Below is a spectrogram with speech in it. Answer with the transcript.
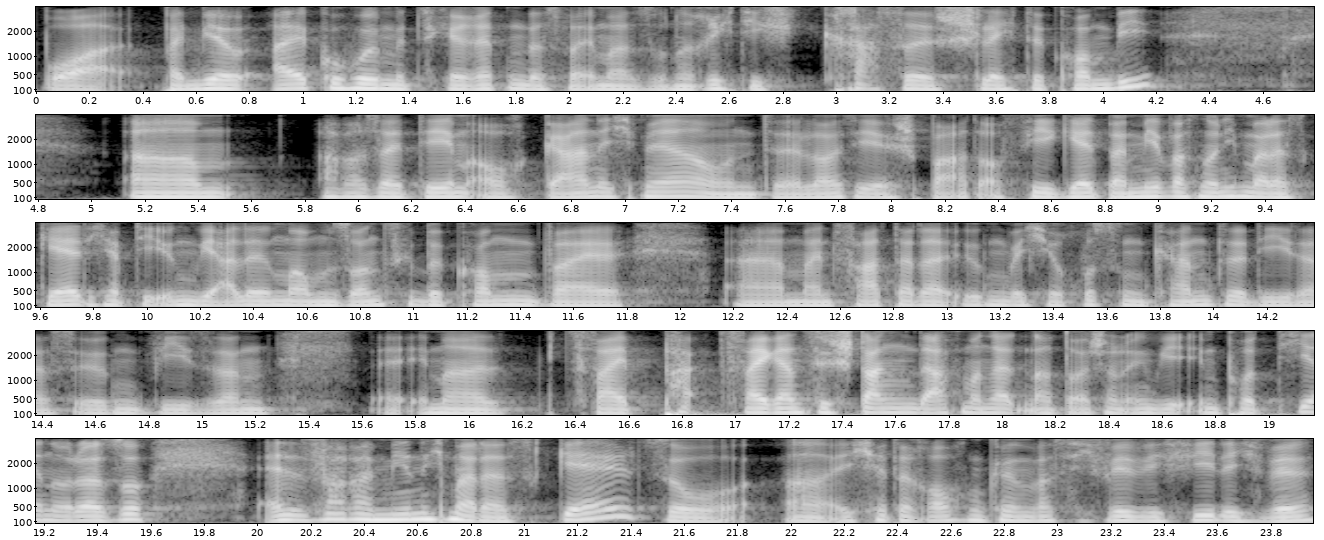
boah, bei mir Alkohol mit Zigaretten, das war immer so eine richtig krasse, schlechte Kombi. Ähm, aber seitdem auch gar nicht mehr. Und äh, Leute, ihr spart auch viel Geld. Bei mir war es noch nicht mal das Geld. Ich habe die irgendwie alle immer umsonst bekommen, weil äh, mein Vater da irgendwelche Russen kannte, die das irgendwie dann äh, immer zwei, zwei ganze Stangen darf man halt nach Deutschland irgendwie importieren oder so. Es war bei mir nicht mal das Geld so. Äh, ich hätte rauchen können, was ich will, wie viel ich will.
